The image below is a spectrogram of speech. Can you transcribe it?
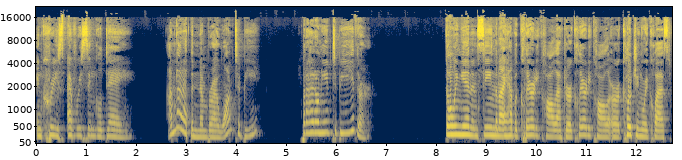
increase every single day. I'm not at the number I want to be, but I don't need to be either. Going in and seeing that I have a clarity call after a clarity call or a coaching request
